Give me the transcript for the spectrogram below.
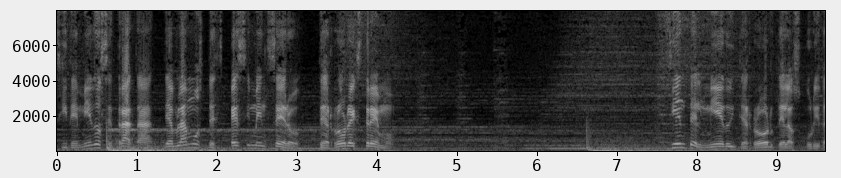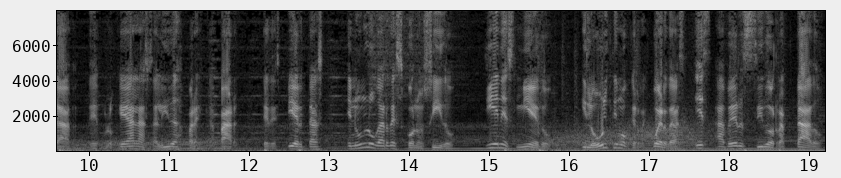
Si de miedo se trata, te hablamos de Specimen Zero, Terror Extremo. Siente el miedo y terror de la oscuridad, desbloqueas las salidas para escapar, te despiertas en un lugar desconocido, tienes miedo y lo último que recuerdas es haber sido raptado.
